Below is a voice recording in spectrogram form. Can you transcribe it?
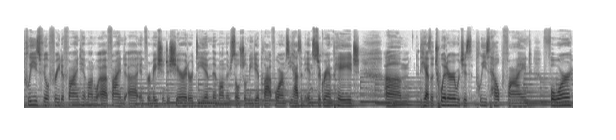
please feel free to find him on uh, find uh, information to share it or DM them on their social media platforms. He has an Instagram page. Um, he has a Twitter, which is Please Help Find For,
